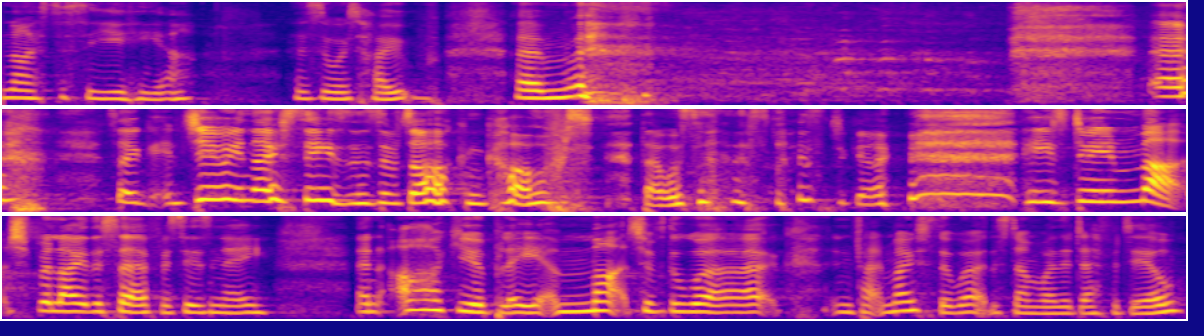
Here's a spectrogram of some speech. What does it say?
nice to see you here. There's always hope. Um, Uh, so during those seasons of dark and cold, that was supposed to go, he's doing much below the surface, isn't he? And arguably, much of the work, in fact, most of the work that's done by the daffodil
